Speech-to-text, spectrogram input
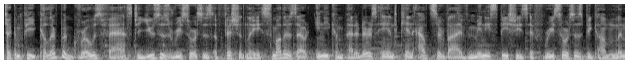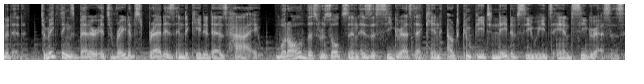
To compete, Caulerpa grows fast, uses resources efficiently, smothers out any competitors, and can outsurvive many species if resources become limited. To make things better, its rate of spread is indicated as high. What all of this results in is a seagrass that can outcompete native seaweeds and seagrasses.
